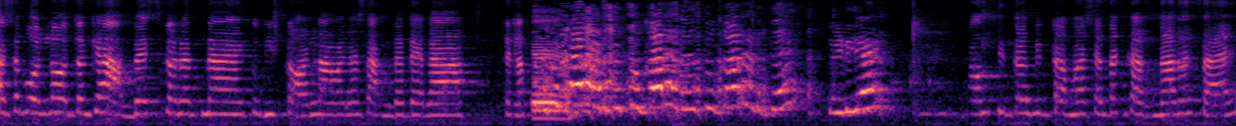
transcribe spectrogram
असं बोलणं होतं की अभ्यास करत नाही तुम्ही स्टॉल लावायला सांगता त्याला. त्याला तू रडते तू रडते मग तिथं मी तमाशा तर करणारच आहे.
